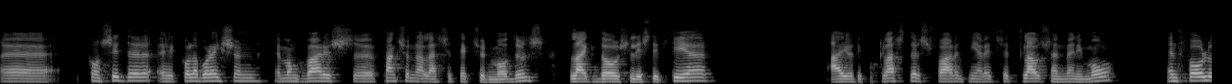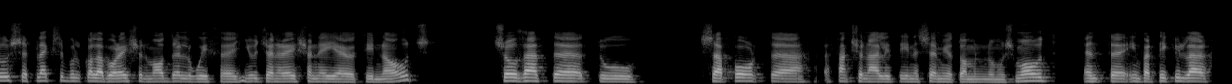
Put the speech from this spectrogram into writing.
uh, consider a collaboration among various uh, functional architecture models, like those listed here, IoT for clusters, far and near edge clouds, and many more, and follows a flexible collaboration model with uh, new generation AIoT nodes, so that uh, to support functionality in a semi-autonomous mode, and in particular,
